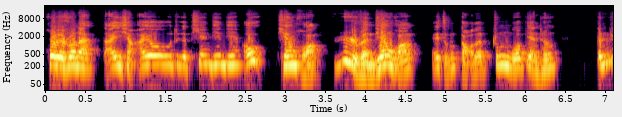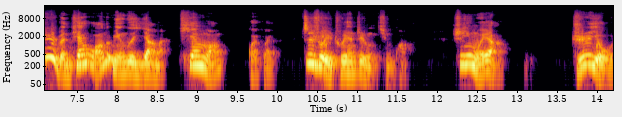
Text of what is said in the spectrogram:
或者说呢，大家一想，哎呦，这个天天天哦，天皇，日本天皇，哎，怎么搞得中国变成跟日本天皇的名字一样了？天王，怪怪的。之所以出现这种情况，是因为啊，只有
